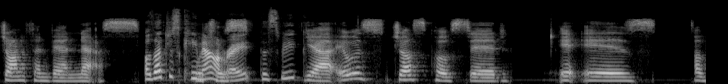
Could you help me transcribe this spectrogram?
Jonathan Van Ness. Oh, that just came out right this week. Yeah, it was just posted. It is a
